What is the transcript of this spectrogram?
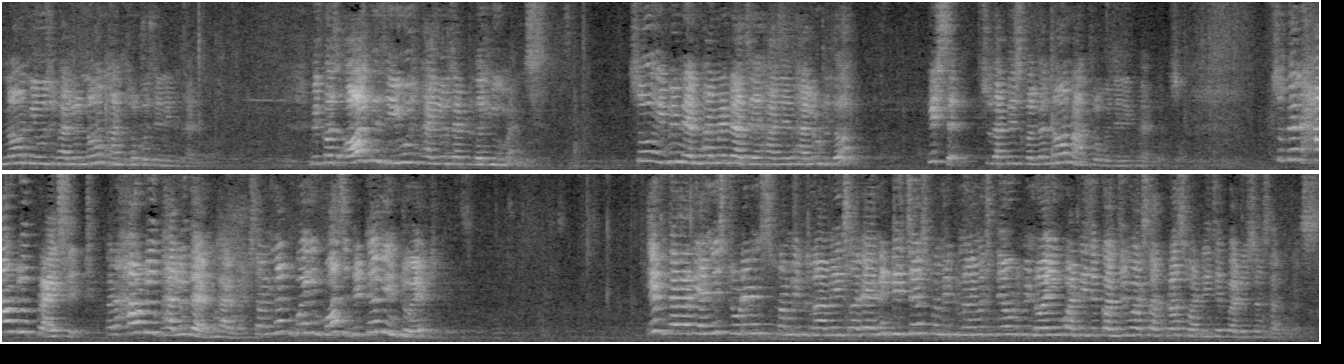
non-use value, non-anthropogenic value. Because all these use values are to the humans. So even environment has a, has a value to the itself. So that is called the non-anthropogenic values. So then how do you price it? Or how do you value the environment? So I'm not going much detail into it. If there are any students from economics or any teachers from economics, they would be knowing what is a consumer surplus, what is a producer surplus.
